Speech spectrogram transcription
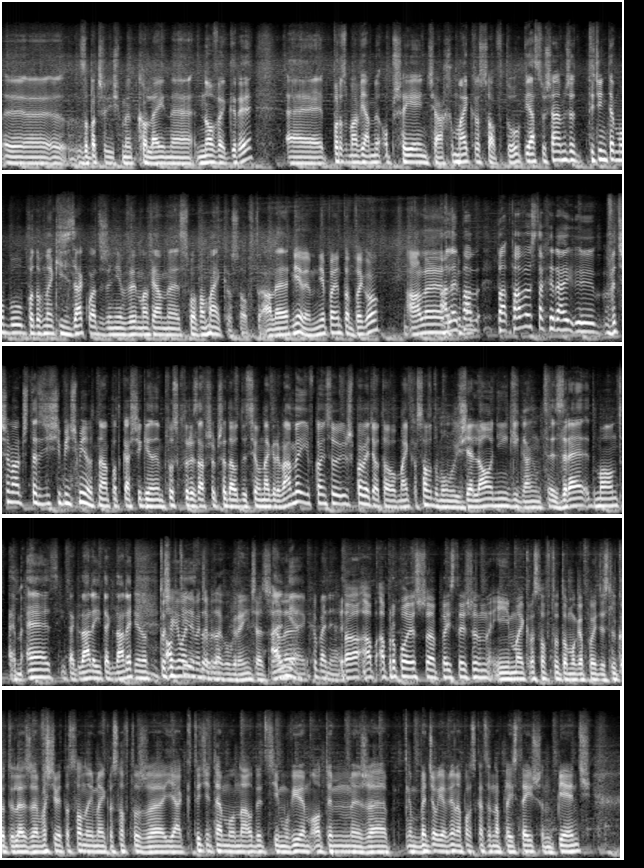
zobaczyliśmy kolejne nowe gry. E, porozmawiamy o przejęciach Microsoftu. Ja słyszałem, że tydzień temu był podobno jakiś zakład, że nie wymawiamy słowa Microsoft, ale... Nie wiem, nie pamiętam tego. Ale, ale chyba... pa pa Paweł Stachyraj y, wytrzymał 45 minut na podcaście GNM+, który zawsze przed audycją nagrywamy i w końcu już powiedział to Microsoft, bo mówił Zieloni, Gigant z Redmond, MS i tak dalej, i tak dalej. Nie, no, to się Opcji chyba nie będziemy dużo. tak ograniczać. Ale, Ale, nie, chyba nie. To a, a propos jeszcze PlayStation i Microsoftu, to mogę powiedzieć tylko tyle, że właściwie to Sony i Microsoftu, że jak tydzień temu na audycji mówiłem o tym, że będzie ujawniona polska cena PlayStation 5, e,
